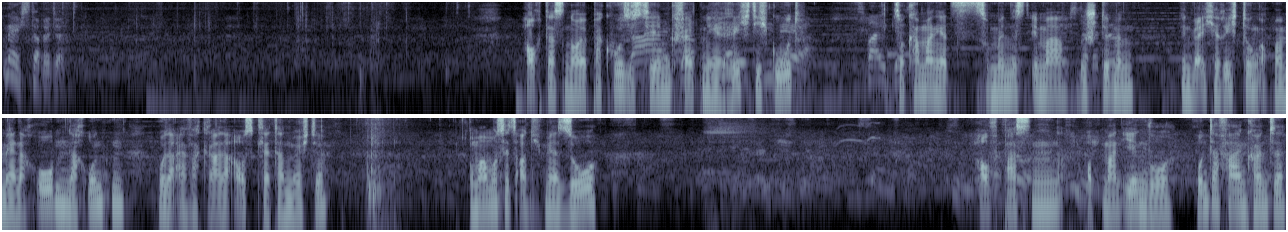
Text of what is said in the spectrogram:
Nächster bitte. Auch das neue Parcoursystem gefällt mir richtig gut. So kann man jetzt zumindest immer bestimmen, in welche Richtung, ob man mehr nach oben, nach unten oder einfach geradeaus klettern möchte. Und man muss jetzt auch nicht mehr so aufpassen, ob man irgendwo runterfallen könnte.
